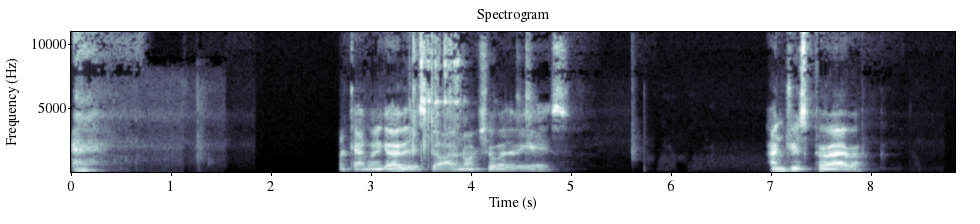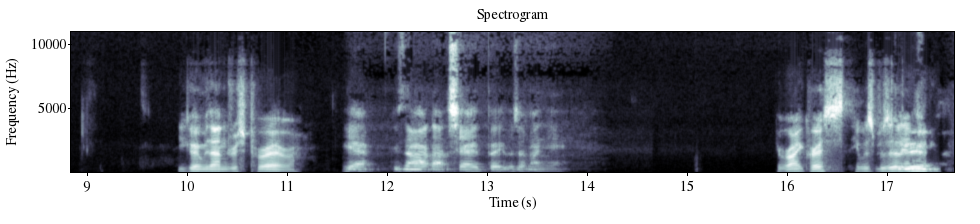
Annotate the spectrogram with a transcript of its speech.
Okay, I'm going to go with this guy. I'm not sure whether he is. Andreas Pereira. You going with Andreas Pereira? Yeah, he's now at Lazio, but he was at Man U. You're right, Chris. He was Brazilian. Yeah.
